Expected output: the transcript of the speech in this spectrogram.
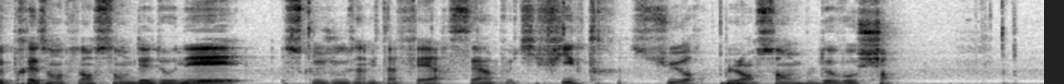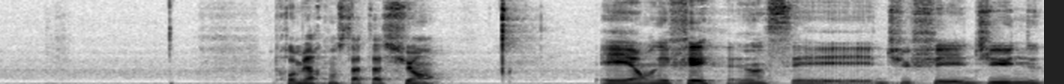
présente l'ensemble des données. Ce que je vous invite à faire, c'est un petit filtre sur l'ensemble de vos champs. Première constatation, et en effet, hein, c'est du fait d'une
